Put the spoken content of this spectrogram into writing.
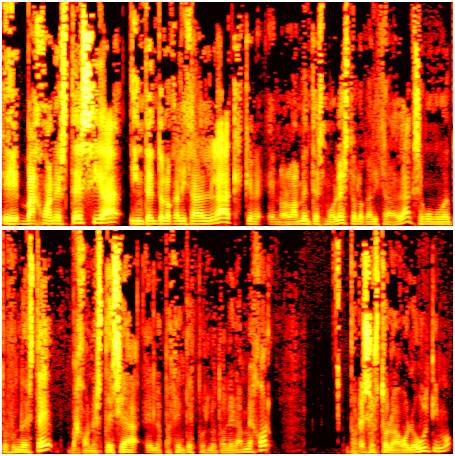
Eh, bajo anestesia intento localizar el LAC, que normalmente es molesto localizar el LAC, según como profundo esté. Bajo anestesia eh, los pacientes pues lo toleran mejor. Por eso esto lo hago lo último.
